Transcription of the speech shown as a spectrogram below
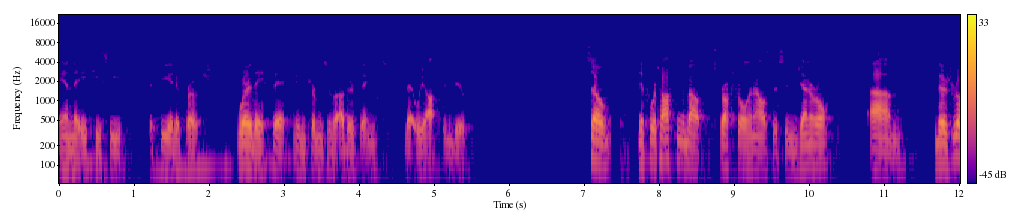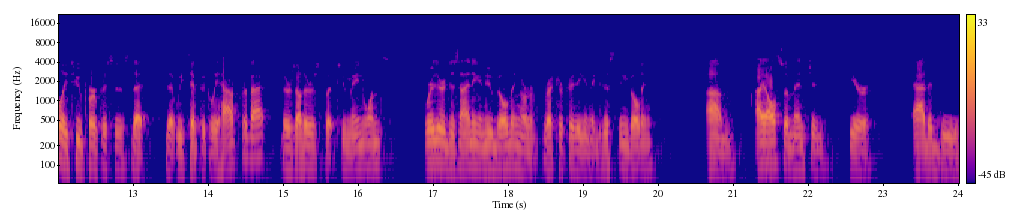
and the ATC 58 approach, where they fit in terms of other things that we often do. So if we're talking about structural analysis in general, um, there's really two purposes that, that we typically have for that. There's others, but two main ones. We're either designing a new building or retrofitting an existing building. Um, I also mentioned here, added the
